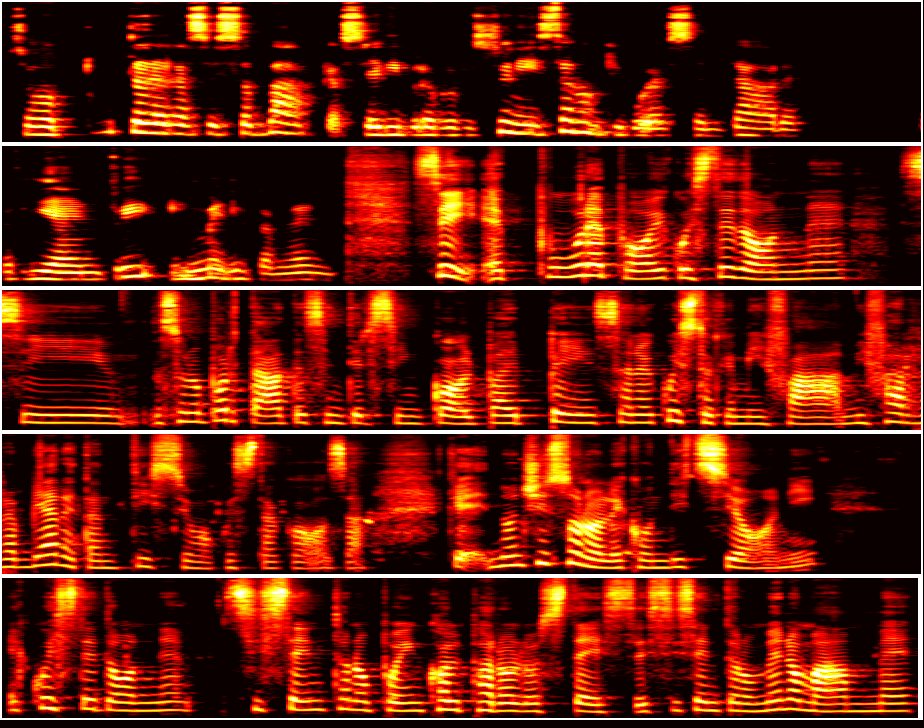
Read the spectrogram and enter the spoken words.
sono tutte nella stessa barca. Sei libera professionista, non ti puoi assentare. Rientri immediatamente. Sì, eppure poi queste donne si sono portate a sentirsi in colpa e pensano, è questo che mi fa, mi fa arrabbiare tantissimo questa cosa, che non ci sono le condizioni e queste donne si sentono poi in colpa loro stesse, si sentono meno mamme,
